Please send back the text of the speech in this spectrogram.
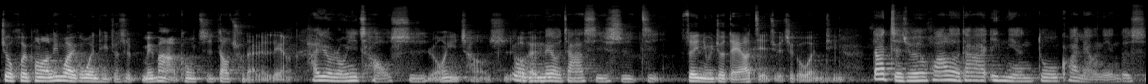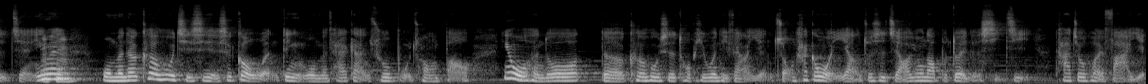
就会碰到另外一个问题，就是没办法控制倒出来的量，还有容易潮湿，容易潮湿。因为我们没有加稀释剂，所以你们就得要解决这个问题。那解决花了大概一年多，快两年的时间，因为我们的客户其实也是够稳定，我们才敢出补充包。因为我很多的客户是头皮问题非常严重，他跟我一样，就是只要用到不对的洗剂，他就会发炎。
